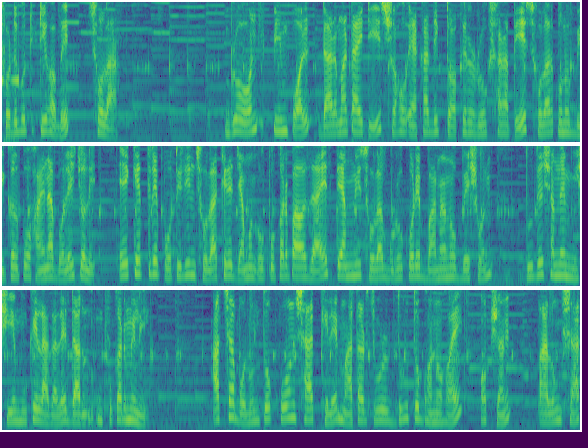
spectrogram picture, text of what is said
সঠিক উত্তরটি হবে ছোলা। ব্রণ পিম্পল, ডার্মাটাইটিস সহ একাধিক ত্বকের রোগ সারাতে ছোলার কোনো বিকল্প হয় না বলেই চলে। এক্ষেত্রে প্রতিদিন ছোলা খেলে যেমন উপকার পাওয়া যায়, তেমনি ছোলা গুঁড়ো করে বানানো বেসন দুধের সঙ্গে মিশিয়ে মুখে লাগালে দারুণ উপকার মেলে। আচ্ছা বলুন তো, কোন শাক খেলে মাথার চুল দ্রুত ঘন হয়? অপশান, পালং শাক,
